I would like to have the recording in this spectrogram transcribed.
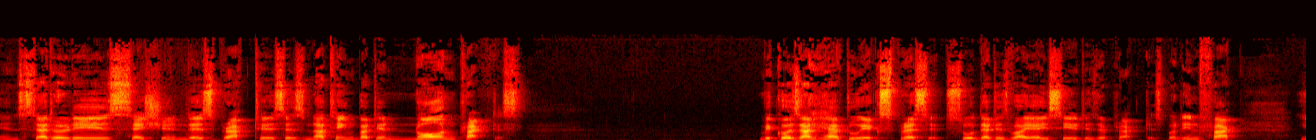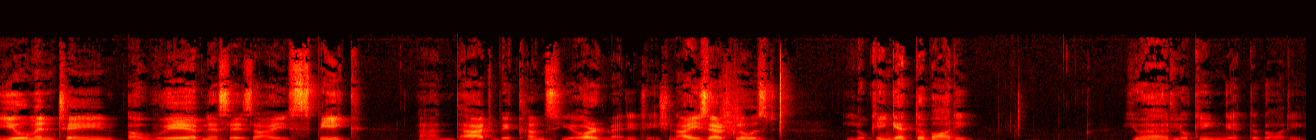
in Saturday's session, this practice is nothing but a non practice. Because I have to express it, so that is why I say it is a practice. But in fact, you maintain awareness as I speak, and that becomes your meditation. Eyes are closed, looking at the body you are looking at the body.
